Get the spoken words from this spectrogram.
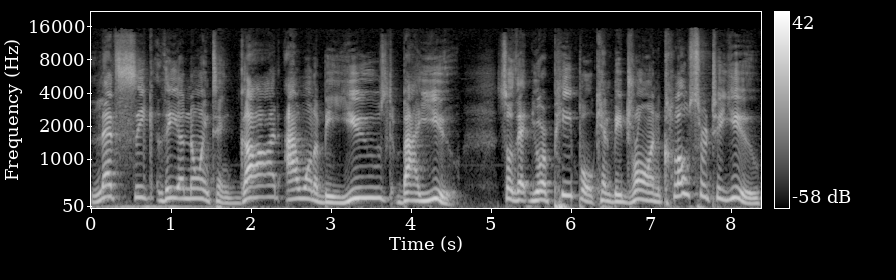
Let's seek the anointing. God, I want to be used by you so that your people can be drawn closer to you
